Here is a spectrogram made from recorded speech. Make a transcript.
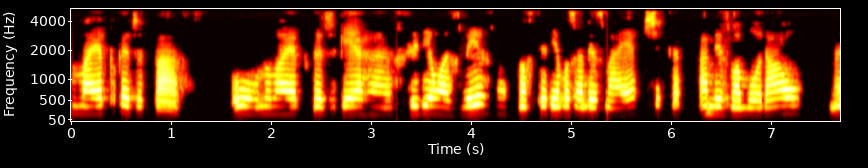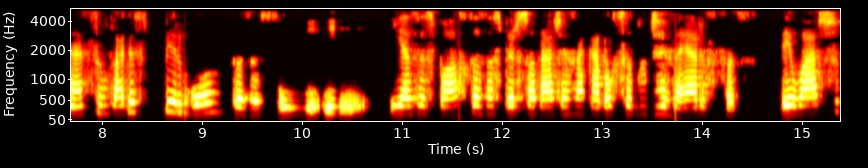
numa época de paz ou numa época de guerra, seriam as mesmas? Nós teríamos a mesma ética, a mesma moral? Né? São várias perguntas assim e, e as respostas das personagens acabam sendo diversas. Eu acho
